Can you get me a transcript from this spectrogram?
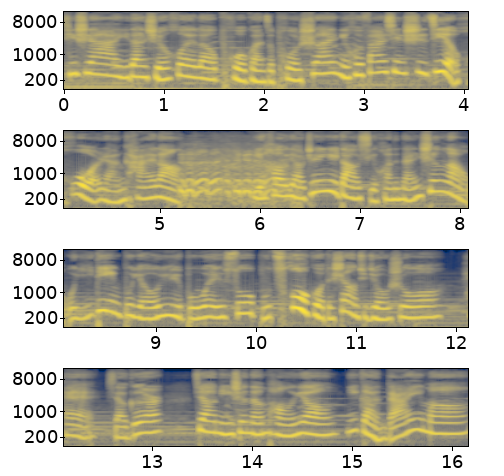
其实啊，一旦学会了破罐子破摔，你会发现世界豁然开朗。以后要真遇到喜欢的男生了，我一定不犹豫、不畏缩、不错过的上去就说：“嘿，小哥儿，叫你一声男朋友，你敢答应吗？”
